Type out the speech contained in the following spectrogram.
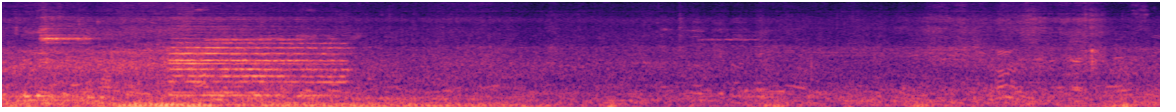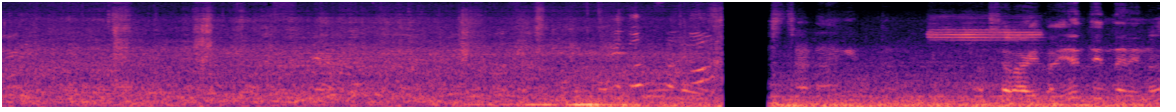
ಇಡ್ಲಿಗೆ ಚಟ್ನಿ ಮಾತ್ರ. ಏನು ತಿಂದೆ ನೀನು?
